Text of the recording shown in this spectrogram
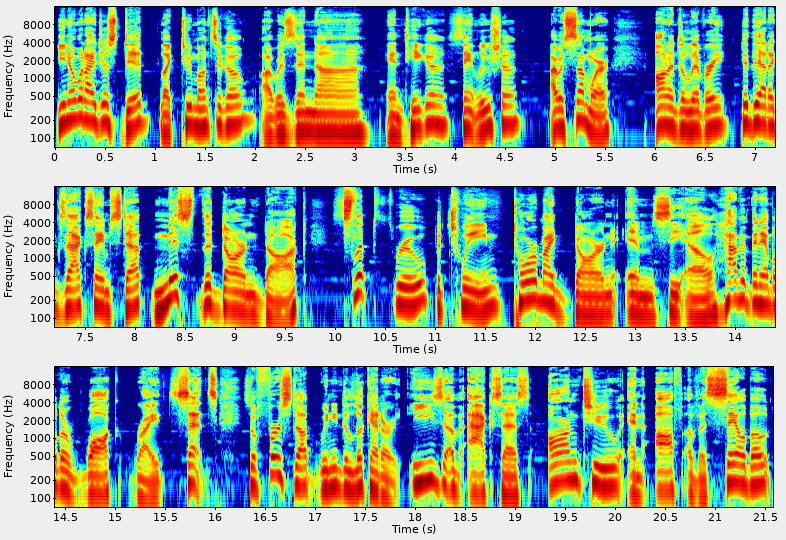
You know what I just did like two months ago? I was in uh, Antigua, St. Lucia. I was somewhere on a delivery, did that exact same step, missed the darn dock, slipped through between, tore my darn MCL, haven't been able to walk right since. So first up, we need to look at our ease of access onto and off of a sailboat,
